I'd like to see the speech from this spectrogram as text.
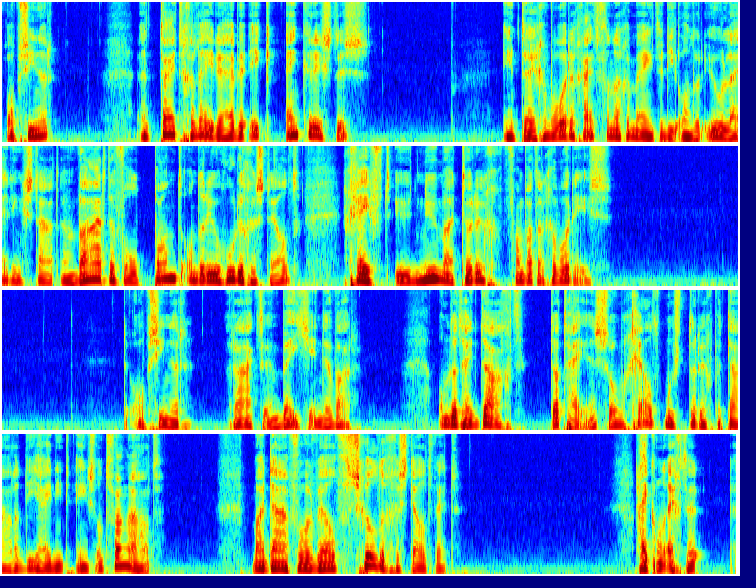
opziener, een tijd geleden hebben ik en Christus, in tegenwoordigheid van de gemeente die onder uw leiding staat, een waardevol pand onder uw hoede gesteld. Geeft u nu maar terug van wat er geworden is. De opziener raakte een beetje in de war, omdat hij dacht dat hij een som geld moest terugbetalen die hij niet eens ontvangen had, maar daarvoor wel schuldig gesteld werd. Hij kon echter eh,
